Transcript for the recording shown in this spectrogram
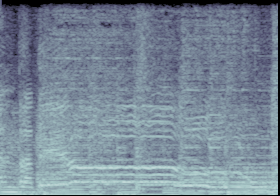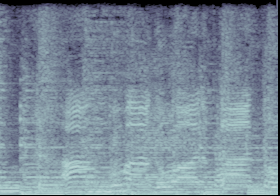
Kantatero Ang gumagawa ng kanto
